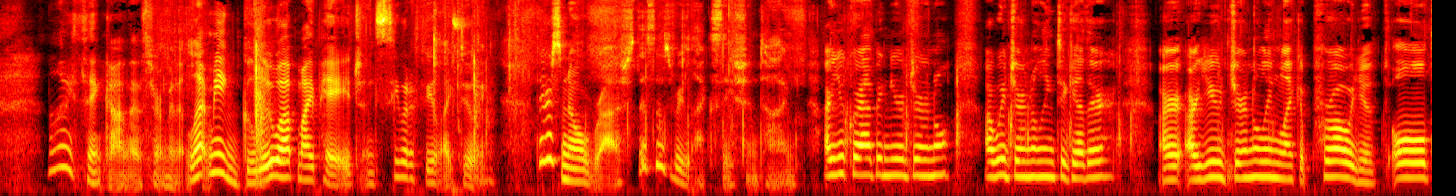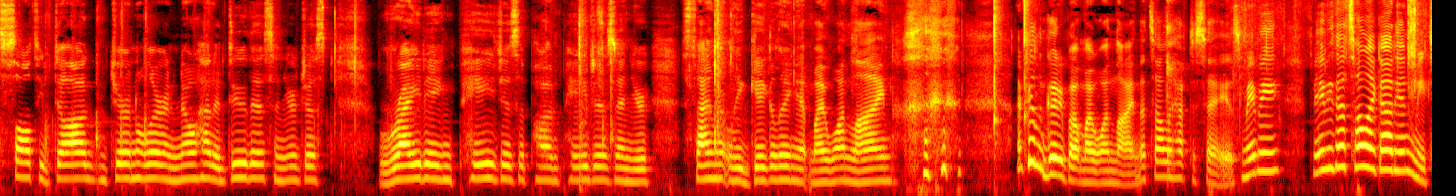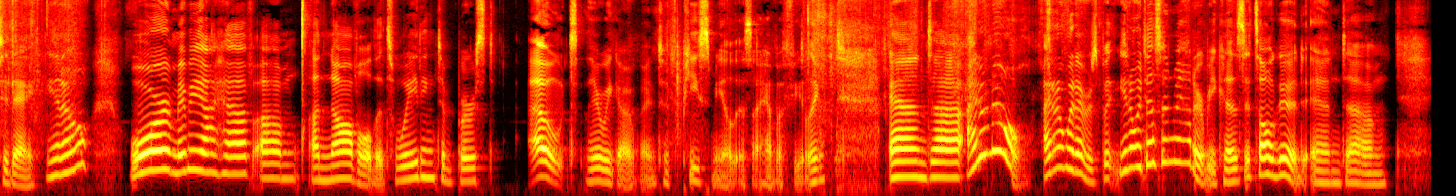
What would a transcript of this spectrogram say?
Let me think on this for a minute. Let me glue up my page and see what I feel like doing. There's no rush. This is relaxation time. Are you grabbing your journal? Are we journaling together? Are, are you journaling like a pro you're old salty dog journaler and know how to do this and you're just writing pages upon pages and you're silently giggling at my one line. I'm feeling good about my one line. That's all I have to say is maybe maybe that's all I got in me today, you know? Or maybe I have um, a novel that's waiting to burst out. There we go. I'm going to piecemeal this, I have a feeling. And uh, I don't know. I don't know whatever, but you know, it doesn't matter because it's all good. And um,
